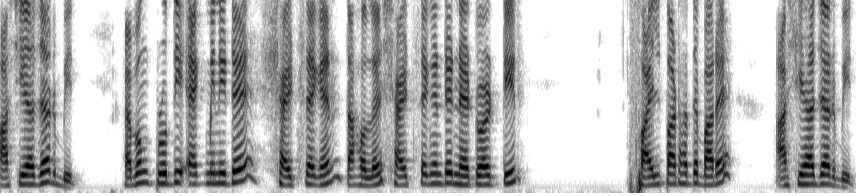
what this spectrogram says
আশি হাজার বিট এবং প্রতি এক মিনিটে ষাট সেকেন্ড তাহলে ষাট সেকেন্ডে নেটওয়ার্কটির ফাইল পাঠাতে পারে আশি হাজার বিট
